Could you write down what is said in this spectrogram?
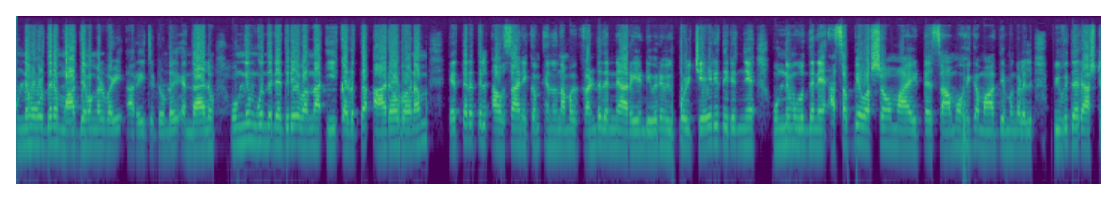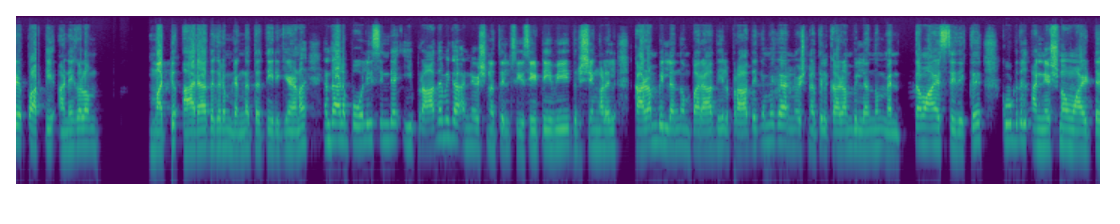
ഉണ്ണിമുകുന്ദനും മാധ്യമങ്ങൾ വഴി അറിയിച്ചിട്ടുണ്ട്. എന്തായാലും ഉണ്ണിമുകുന്ദനെതിരെ വന്ന ഈ കടുത്ത ആരോപണം എത്തരത്തിൽ അവസാനിക്കും എന്ന് നമുക്ക് കണ്ടു തന്നെ അറിയേണ്ടി വരും. ഇപ്പോൾ ചേരി തിരിഞ്ഞ് ഉണ്ണിമുകുന്ദനെ അസഭ്യവർഷവുമായിട്ട് സാമൂഹിക മാധ്യമങ്ങളിൽ വിവിധ രാഷ്ട്രീയ പാർട്ടി അണികളും മറ്റു ആരാധകരും രംഗത്തെത്തിയിരിക്കുകയാണ്. എന്തായാലും പോലീസിന്റെ ഈ പ്രാഥമിക അന്വേഷണത്തിൽ സി സി ടി വി ദൃശ്യങ്ങളിൽ കഴമ്പില്ലെന്നും പരാതിയിൽ പ്രാഥമിക അന്വേഷണത്തിൽ കഴമ്പില്ലെന്നും വ്യക്തമായ സ്ഥിതിക്ക് കൂടുതൽ അന്വേഷണവുമായിട്ട്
